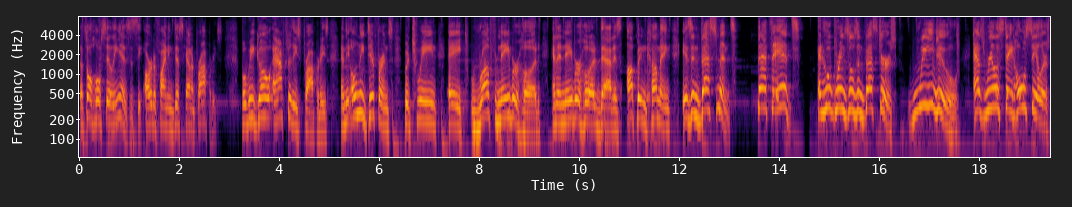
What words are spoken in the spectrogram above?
That's all wholesaling is. It's the art of finding discounted properties. But we go after these properties, and the only difference between a rough neighborhood and a neighborhood that is up and coming is investment. That's it. And who brings those investors? We do. As real estate wholesalers,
